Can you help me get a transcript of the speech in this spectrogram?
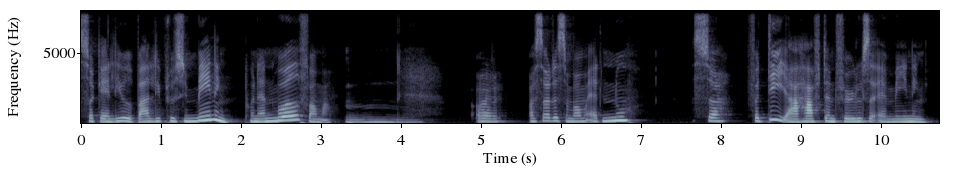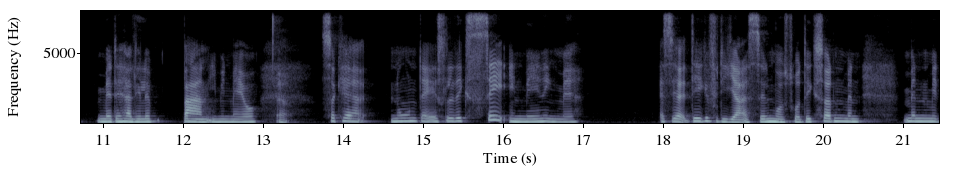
så gav livet bare lige pludselig mening på en anden måde for mig. Mm. Og, og så er det som om, at nu, så fordi jeg har haft den følelse af mening med det her lille barn i min mave, ja. så kan jeg nogle dage slet ikke se en mening med, altså jeg, det er ikke fordi jeg er selvmordstruet, det er ikke sådan, men, men mit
